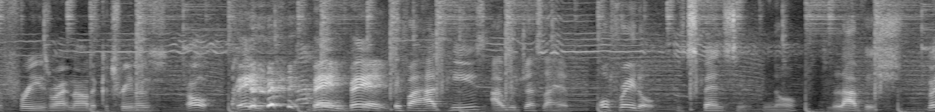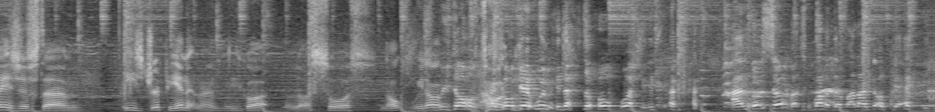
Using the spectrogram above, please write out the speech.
freeze right now. The Katrinas. Oh, Bane, Bane, Bane. If I had peas, I would dress like him. Or Fredo. Expensive, you know? Lavish. Bane's just um, he's drippy in it, man. He's got a lot of sauce. Nope, we don't. We don't. I don't get women, that's the whole point. I know so much about them and I don't get any.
